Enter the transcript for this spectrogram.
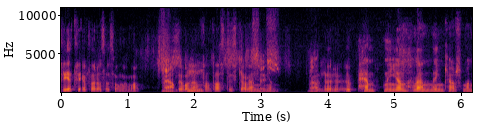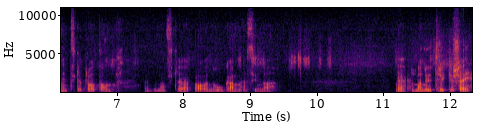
3-3 förra säsongen va? Ja. Det var den mm. fantastiska vändningen. Ja. Eller upphämtningen, vändning kanske man inte ska prata om. Man ska vara noga med sina, med hur man uttrycker sig.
